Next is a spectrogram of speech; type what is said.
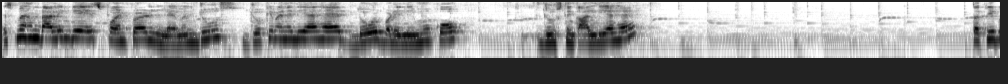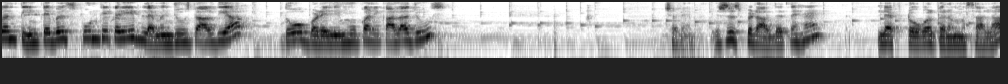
इसमें हम डालेंगे इस पॉइंट पर लेमन जूस जो कि मैंने लिया है। दो बड़े लीमू को जूस निकाल लिया है। तकरीबन तीन टेबल स्पून के करीब लेमन जूस डाल दिया। दो बड़े लीमू का निकाला जूस। चलें, इसे इस पर डाल देते हैं। लेफ़्ट ओवर गरम मसाला।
